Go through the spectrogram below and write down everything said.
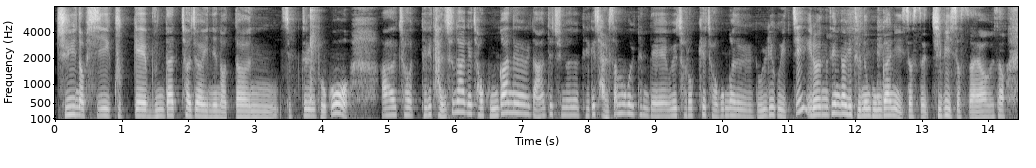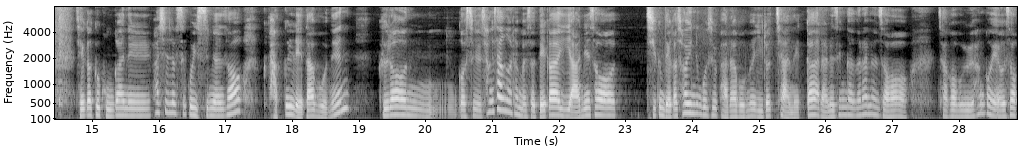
주인 없이 굳게 문 닫혀져 있는 어떤 집들을 보고 아, 저 되게 단순하게 저 공간을 나한테 주면은 되게 잘 써먹을 텐데 왜 저렇게 저 공간을 놀리고 있지? 이런 생각이 드는 공간이 있었어요. 집이 있었어요. 그래서 제가 그 공간을 화실로 쓰고 있으면서 그 밖을 내다보는 그런 것을 상상을 하면서 내가 이 안에서 지금 내가 서 있는 곳을 바라보면 이렇지 않을까라는 생각을 하면서 작업을 한 거예요. 그래서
